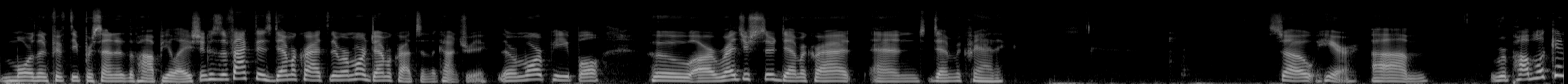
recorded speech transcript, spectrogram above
more than 50% of the population? Because the fact is, Democrats, there were more Democrats in the country. There were more people who are registered Democrat and Democratic. So here, um, Republican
